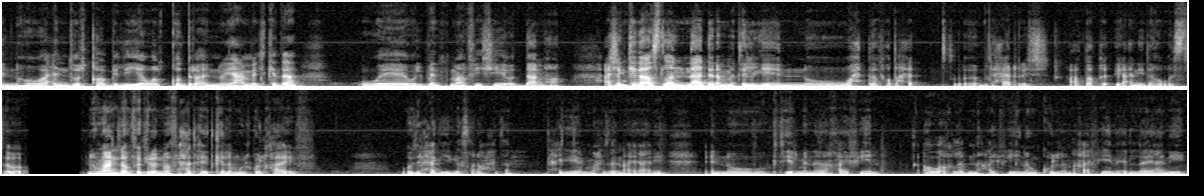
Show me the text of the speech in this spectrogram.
إنه هو عنده القابلية والقدرة إنه يعمل كده والبنت ما في شيء قدامها. عشان كده أصلا نادرا ما تلقي إنه واحدة فضحت متحرش أعتقد يعني ده هو السبب. إنهم عندهم فكرة إنه ما في حد هيتكلم والكل خايف. ودي حقيقة صراحة حقيقة محزنة يعني. إنه كتير مننا خايفين أو أغلبنا خايفين أو كلنا خايفين إلا يعني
